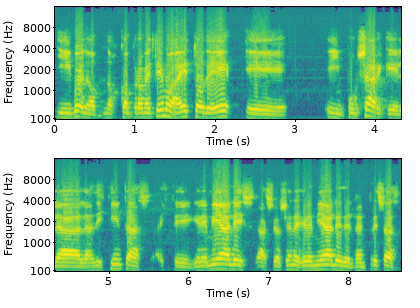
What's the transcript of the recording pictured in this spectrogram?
y bueno, nos comprometemos a esto de eh, impulsar que las distintas este, gremiales, asociaciones gremiales de las empresas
